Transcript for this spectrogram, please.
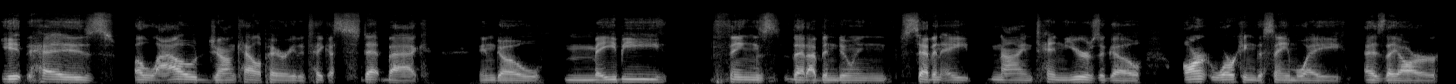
it has allowed John Calipari to take a step back and go, maybe things that I've been doing seven, eight, nine, ten years ago aren't working the same way as they are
